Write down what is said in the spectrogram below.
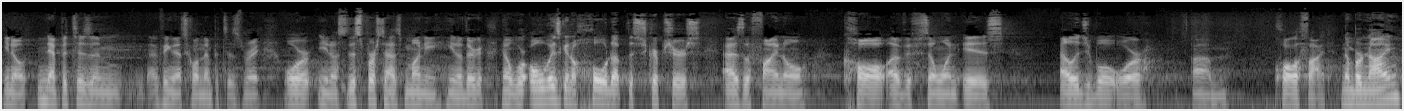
you know, nepotism. I think that's called nepotism, right? Or, you know, so this person has money. You know, they're. We're always going to hold up the scriptures as the final call of if someone is eligible or um, qualified. Number nine,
